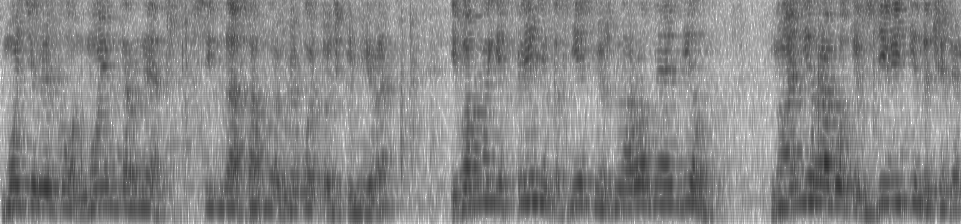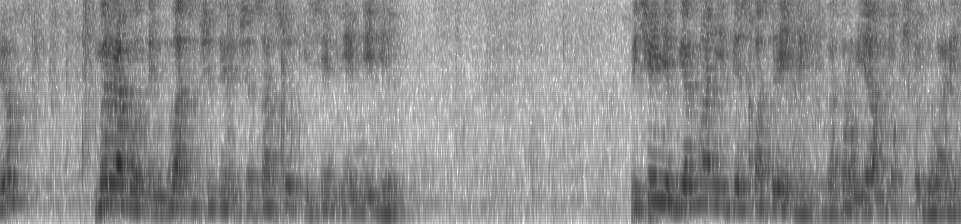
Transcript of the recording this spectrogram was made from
мой телефон, мой интернет всегда со мной в любой точке мира. И во многих клиниках есть международные отделы. Но они работают с 9 до 4. Мы работаем 24 часа в сутки, 7 дней в неделю. Лечение в Германии без посредников, о котором я вам только что говорил.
